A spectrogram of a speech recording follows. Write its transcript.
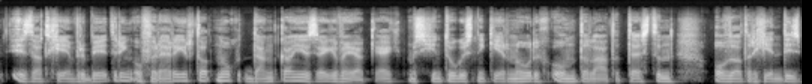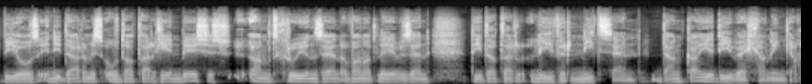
Is dat geen verbetering of verergert dat nog? Dan kan je zeggen van ja, kijk, misschien toch eens een keer nodig om te laten testen of dat er geen dysbiose in die darm is, of dat daar geen beestjes aan het groeien zijn of aan het leven zijn die dat er liever niet zijn. Dan kan je die weg gaan ingaan.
